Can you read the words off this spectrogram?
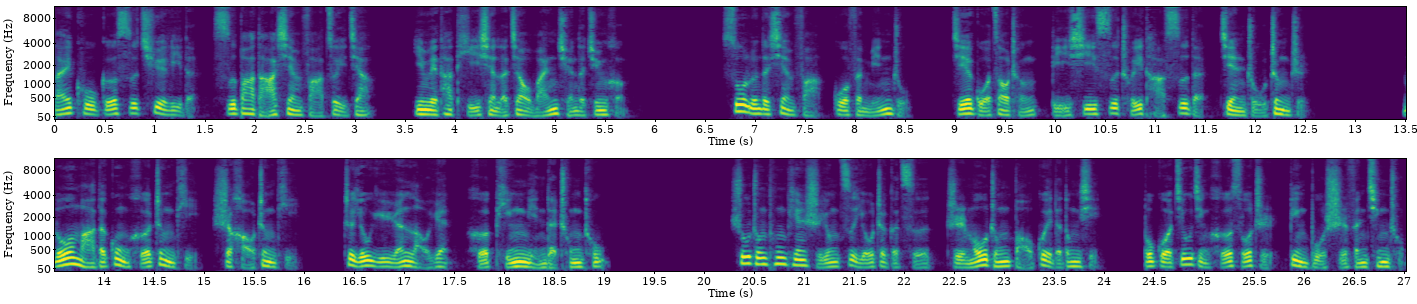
莱库格斯确立的斯巴达宪法最佳，因为它体现了较完全的均衡。梭伦的宪法过分民主。结果造成比西斯垂塔斯的建主政治。罗马的共和政体是好政体，这由于元老院和平民的冲突。书中通篇使用“自由”这个词，指某种宝贵的东西，不过究竟何所指，并不十分清楚。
